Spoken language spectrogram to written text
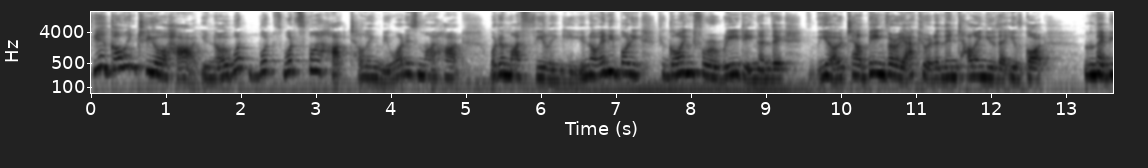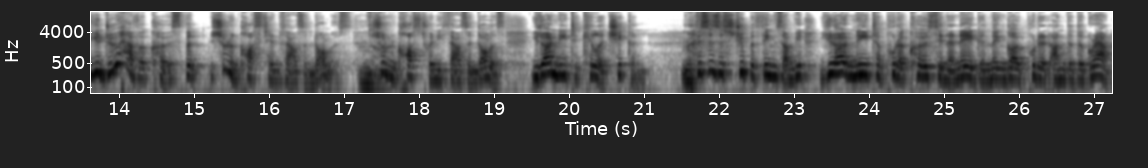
Yeah, go into your heart. You know, what what what's my heart telling me? What is my heart what am I feeling here? You know, anybody, if you're going for a reading and they, you know, tell, being very accurate and then telling you that you've got maybe you do have a curse, but it shouldn't cost ten thousand dollars. Shouldn't cost twenty thousand dollars. You don't need to kill a chicken. this is a stupid things. I mean, you don't need to put a curse in an egg and then go put it under the ground.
